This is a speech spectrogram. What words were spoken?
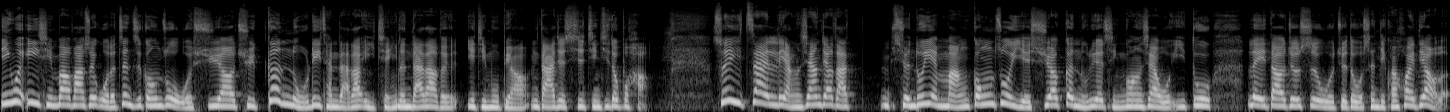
因为疫情爆发，所以我的政治工作我需要去更努力，才能达到以前能达到的业绩目标。大家就其实经济都不好，所以在两相交杂。选读也忙，工作也需要更努力的情况下，我一度累到就是我觉得我身体快坏掉了。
